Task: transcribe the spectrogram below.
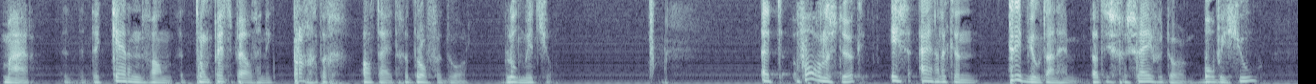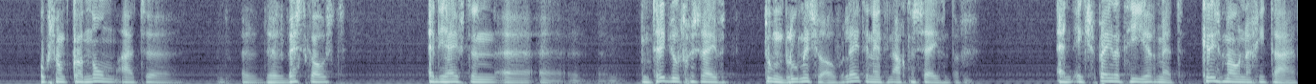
Maar de, kern van het trompetspel vind ik prachtig altijd getroffen door Blue Mitchell. Het volgende stuk is eigenlijk een tribute aan hem. Dat is geschreven door Bobby Shue. Ook zo'n kanon uit de, de West Coast. En die heeft een, uh, een tribute geschreven toen Blue Mitchell overleed in 1978. En ik speel het hier met Chris Mona gitaar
